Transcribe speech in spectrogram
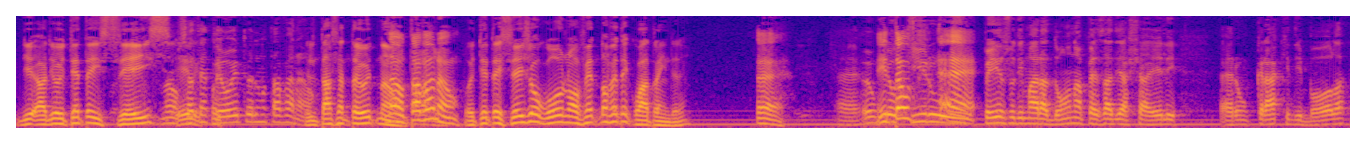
De, a de 86. Não, ele, 78 foi... ele não estava não. Ele tá 78 não. Não, estava não. 86 jogou 90, 94 ainda, né? É. é eu, então, eu tiro é... o peso de Maradona, apesar de achar ele era um craque de bola,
